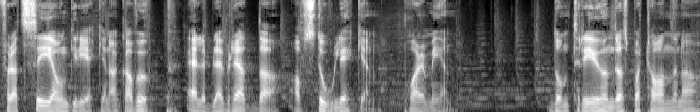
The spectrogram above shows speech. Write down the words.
för att se om grekerna gav upp eller blev rädda av storleken på armén. De 300 spartanerna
